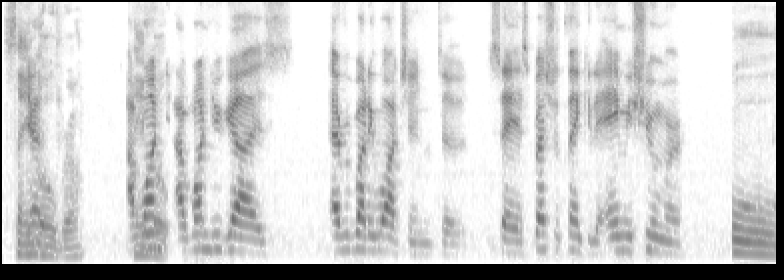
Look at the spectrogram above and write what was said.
Same Yeah. boat, bro. I want boat. I want you guys, everybody watching, to say a special thank you to Amy Schumer. Ooh,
